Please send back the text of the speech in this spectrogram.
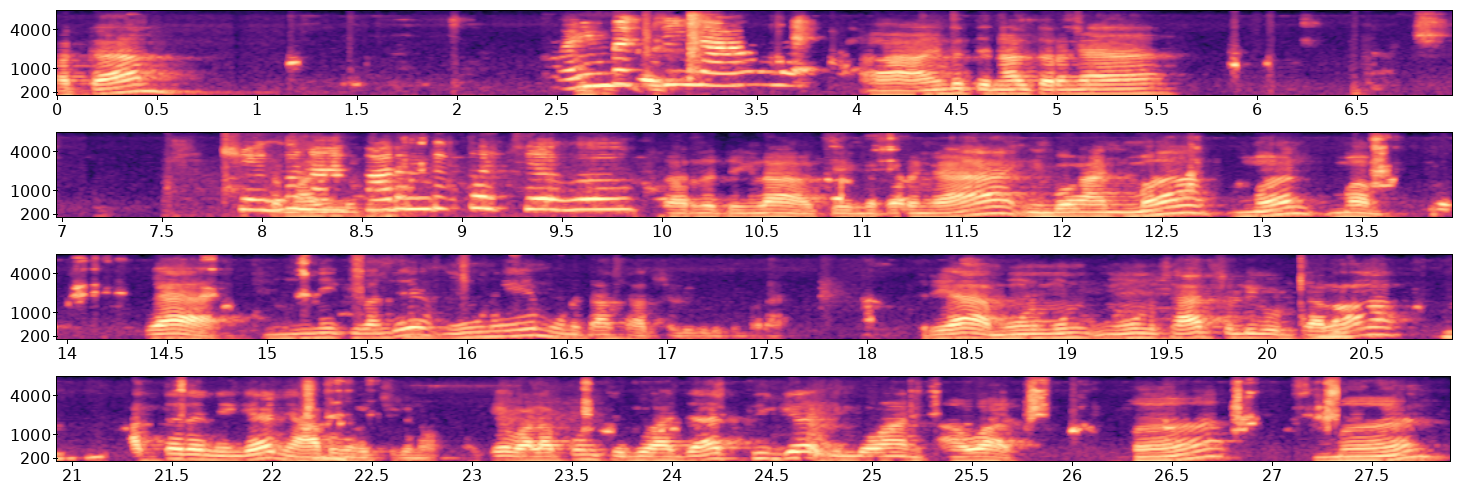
பக்கம். ஐம்பத்தி நாலு. தரங்க. தரட்டீங்களா? ஓகே இங்க பாருங்க. மன் மம். இன்னைக்கு வந்து மூணே மூணு தான் சார் சொல்லி கொடுக்க போறேன். சரியா மூணு மூணு மூணு சார் சொல்லி கொடுத்தாலும் அத்தனை நீங்க ஞாபகம் வச்சுக்கணும் ஓகே walaupun tujuh aja tiga imbauan awal me men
